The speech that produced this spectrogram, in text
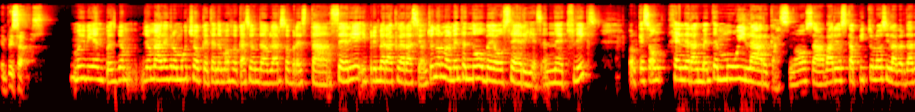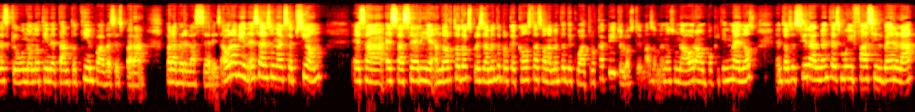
Empezamos. Muy bien, pues yo, yo, me alegro mucho que tenemos ocasión de hablar sobre esta serie y primera aclaración. Yo normalmente no veo series en Netflix, porque son generalmente muy largas, ¿no? O sea, varios capítulos y la verdad es que uno no tiene tanto tiempo a veces para, para ver las series. Ahora bien, esa es una excepción, esa, esa serie en Orthodox, precisamente porque consta solamente de cuatro capítulos, de más o menos una hora, un poquitín menos. Entonces, sí, realmente es muy fácil verla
